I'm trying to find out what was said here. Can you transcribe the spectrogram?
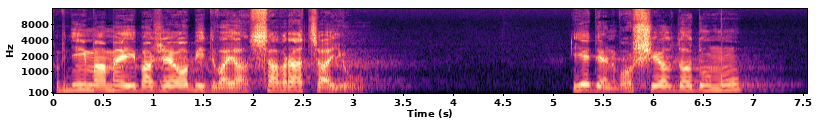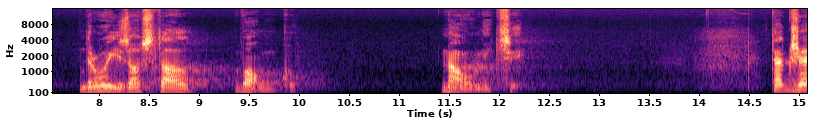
Vnímame iba, že obidvaja sa vracajú. Jeden vošiel do domu, druhý zostal vonku, na ulici. Takže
